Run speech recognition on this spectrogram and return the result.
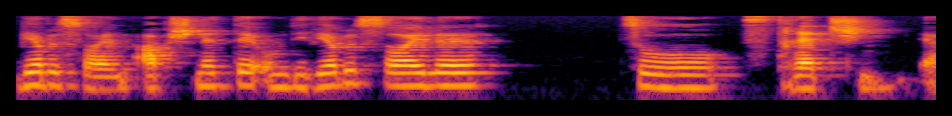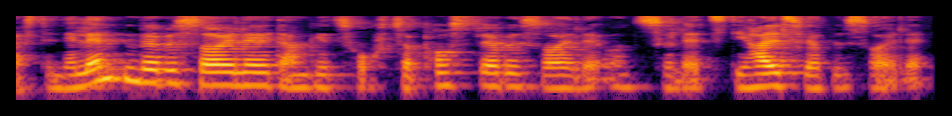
Wirbelsäulenabschnitte, um die Wirbelsäule zu stretchen. Erst in die Lendenwirbelsäule, dann geht's hoch zur Brustwirbelsäule und zuletzt die Halswirbelsäule.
